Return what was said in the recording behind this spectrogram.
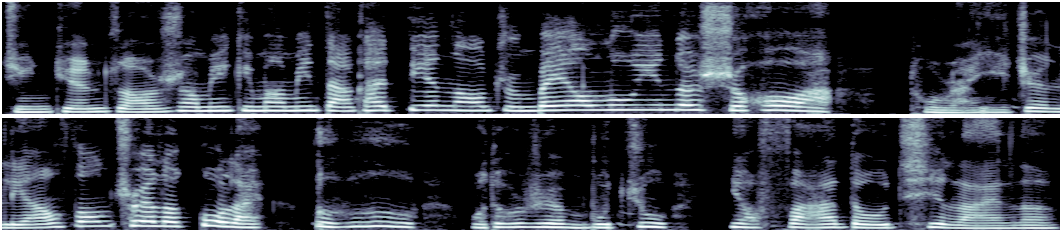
今天早上，Miki 妈咪打开电脑准备要录音的时候啊，突然一阵凉风吹了过来，呃，我都忍不住要发抖起来了。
